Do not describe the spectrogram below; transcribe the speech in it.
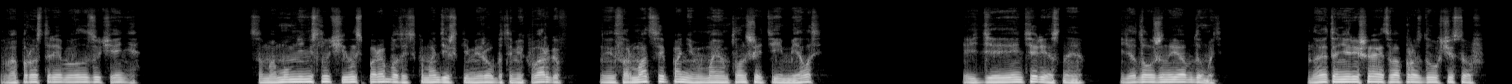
Вопрос требовал изучения. Самому мне не случилось поработать с командирскими роботами кваргов, но информация по ним в моем планшете имелась. Идея интересная. Я должен ее обдумать. Но это не решает вопрос двух часов,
